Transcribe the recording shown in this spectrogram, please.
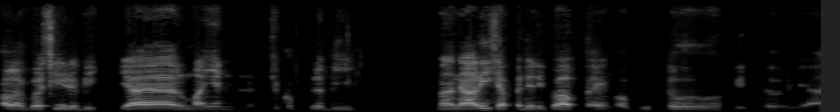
kalau gue sih lebih ya lumayan cukup lebih mengenali siapa diri gue apa yang gue butuh gitu ya.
